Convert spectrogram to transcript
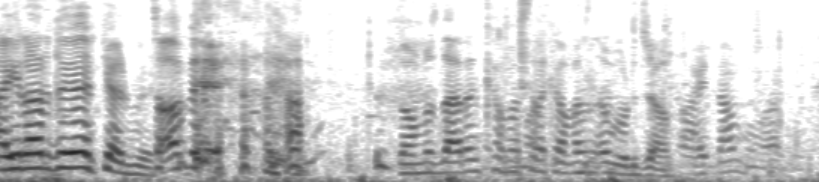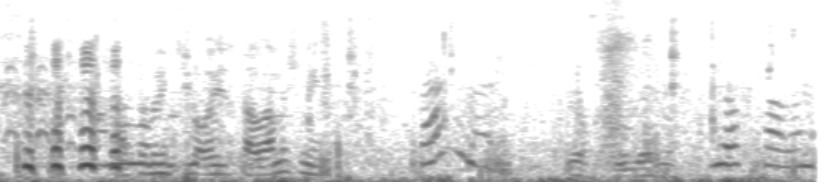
Ayıları döverken mi? Tabii. Domuzların kafasına kafasına vuracağım. Aydan mı var? Bunun için oyun sağlamış mıydı? Yok sağlamadım.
